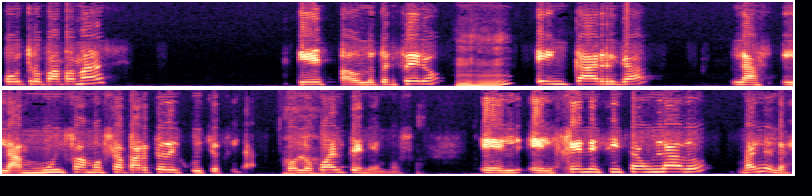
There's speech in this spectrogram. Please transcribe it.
otro papa más, que es Pablo III, encarga las- la muy famosa parte del juicio final. Con lo cual tenemos el, el Génesis a un lado, ¿vale? Las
